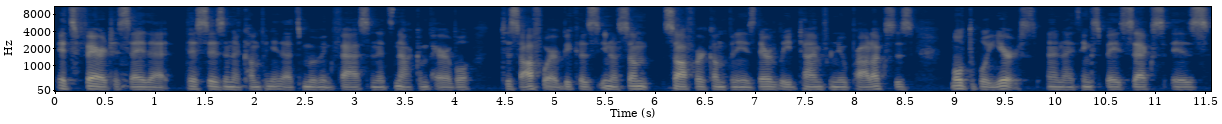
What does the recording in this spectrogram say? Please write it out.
it's fair to say that this isn't a company that's moving fast and it's not comparable to software because you know some software companies their lead time for new products is multiple years and I think SpaceX is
